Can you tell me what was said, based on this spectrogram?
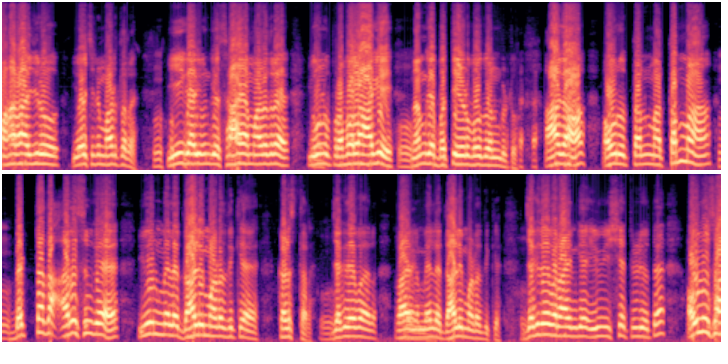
ಮಹಾರಾಜರು ಯೋಚನೆ ಮಾಡ್ತಾರೆ. ಈಗ ಇವನಿಗೆ ಸಹಾಯ ಮಾಡಿದ್ರೆ ಇವನು ಪ್ರಬಲ ಆಗಿ ನಮಗೆ ಬತ್ತಿ ಇಡ್ಬೋದು ಅಂದ್ಬಿಟ್ಟು. ಆಗ ಅವರು ತಮ್ಮ ತಮ್ಮ ಬೆಟ್ಟದ ಅರಸುಗೆ ಇವನ ಮೇಲೆ ದಾಳಿ ಮಾಡೋದಕ್ಕೆ ಕಳಿಸ್ತಾರೆ. ಜಗದೇವ ರಾಯನ ಮೇಲೆ ದಾಳಿ ಮಾಡೋದಕ್ಕೆ. ಜಗದೇವರಾಯನ್ಗೆ ಈ ವಿಷಯ ತಿಳಿಯುತ್ತೆ. ಅವನು ಸಹ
